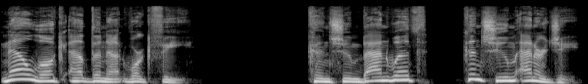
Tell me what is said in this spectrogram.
Now look at the network fee. Consume bandwidth, consume energy.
